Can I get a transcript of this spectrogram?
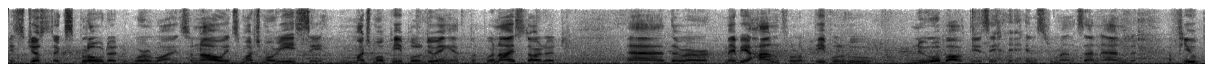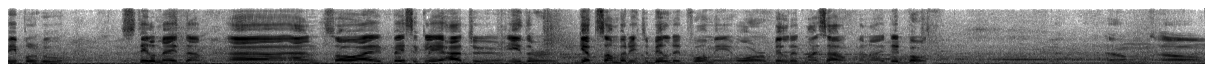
it's just exploded worldwide. So now it's much more easy much more people doing it. But when I started uh, there were maybe a handful of people who knew about these instruments and, and a few people who still made them. Uh, and so I basically had to either get somebody to build it for me or build it myself, and I did both. Um, um,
